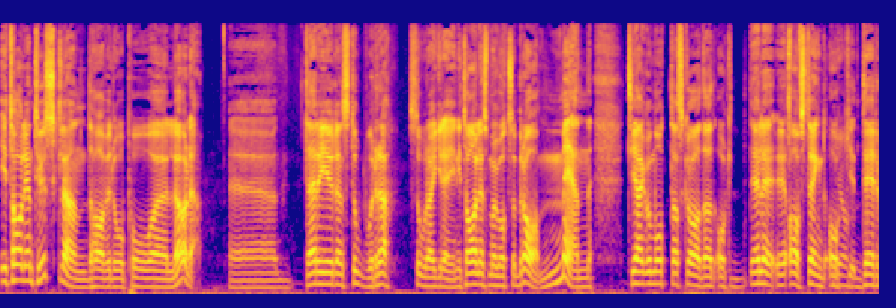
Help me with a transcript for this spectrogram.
Italien-Tyskland har vi då på eh, lördag. Uh, där är ju den stora stora grejen. Italien som har gått så bra. Men Thiago Motta skadad och, eller eh, avstängd och ja. Der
